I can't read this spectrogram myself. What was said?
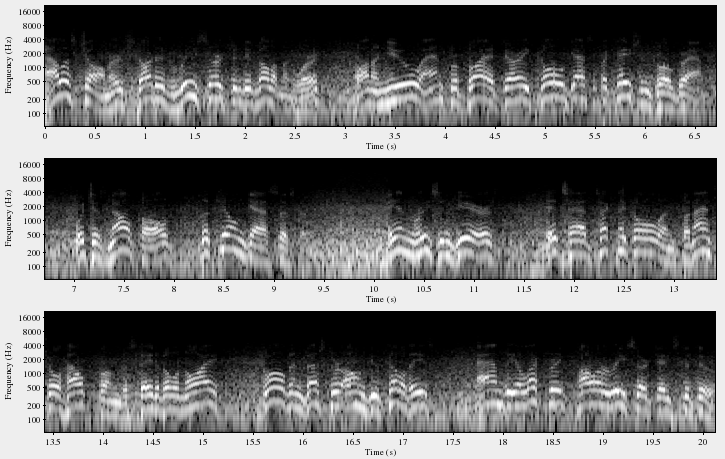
Allis Chalmers started research and development work on a new and proprietary coal gasification program, which is now called the KILnGAS system. In recent years, it's had technical and financial help from the state of Illinois, 12 investor-owned utilities, and the Electric Power Research Institute,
